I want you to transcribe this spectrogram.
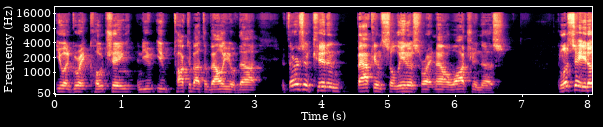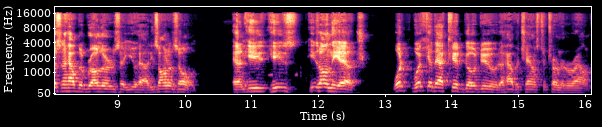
you had great coaching, and you you talked about the value of that. If there's a kid in back in Salinas right now watching this and let's say he doesn't have the brothers that you had. He's on his own, and he he's he's on the edge. What what could that kid go do to have a chance to turn it around?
